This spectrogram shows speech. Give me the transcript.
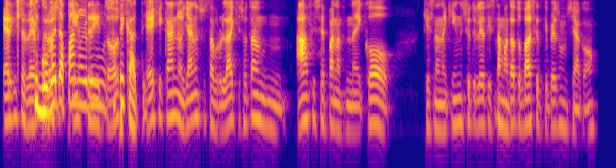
Έρχεσαι δεύτερος Στην κουβέντα πάνω, ή ρε παιδί μου, θα τρίτος. πει κάτι. Έχει κάνει ο Γιάννης ο Σταυρουλάκης όταν άφησε Παναθηναϊκό και στην ανακοίνηση ότι λέει ότι σταματά το μπάσκετ και παίζει μουσιακό.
